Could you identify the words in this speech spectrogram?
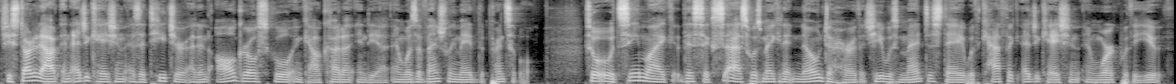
She started out in education as a teacher at an all girls school in Calcutta, India, and was eventually made the principal. So it would seem like this success was making it known to her that she was meant to stay with Catholic education and work with the youth.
